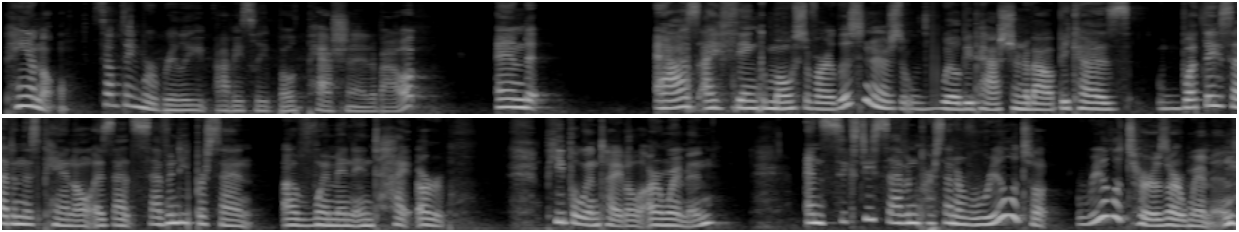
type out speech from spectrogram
panel. Something we're really obviously both passionate about. And as I think most of our listeners will be passionate about, because what they said in this panel is that 70% of women in title, or people in title are women, and 67% of realtor- realtors are women.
